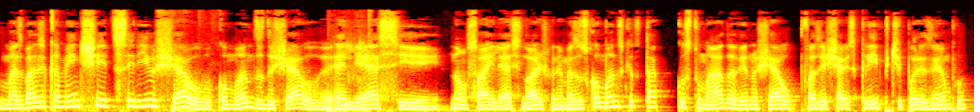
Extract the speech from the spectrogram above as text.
mas basicamente seria o shell, comandos do shell, ls, não só ls, lógico, né? Mas os comandos que tu tá acostumado a ver no shell, fazer shell script, por exemplo.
